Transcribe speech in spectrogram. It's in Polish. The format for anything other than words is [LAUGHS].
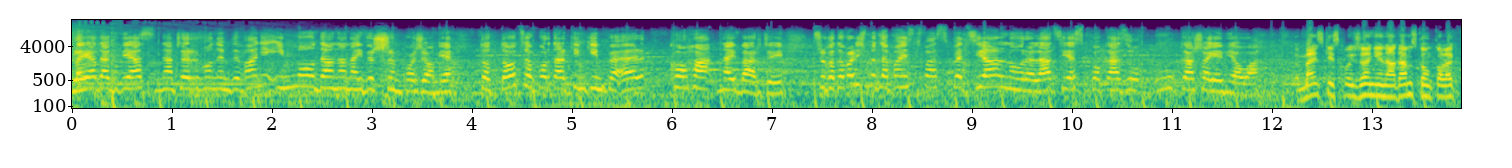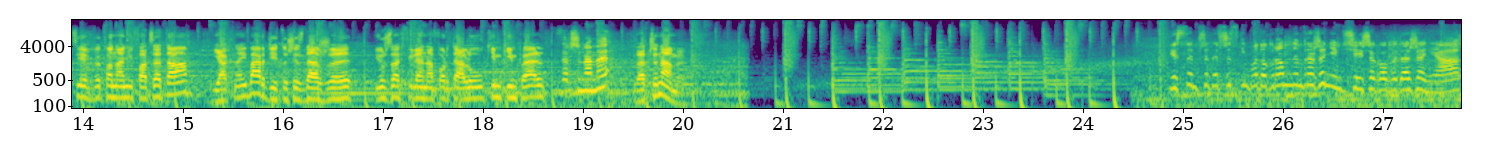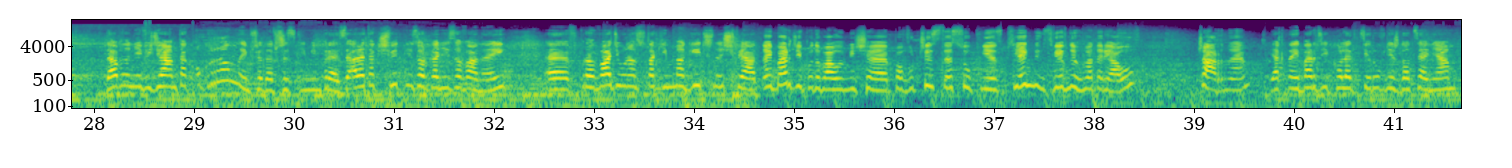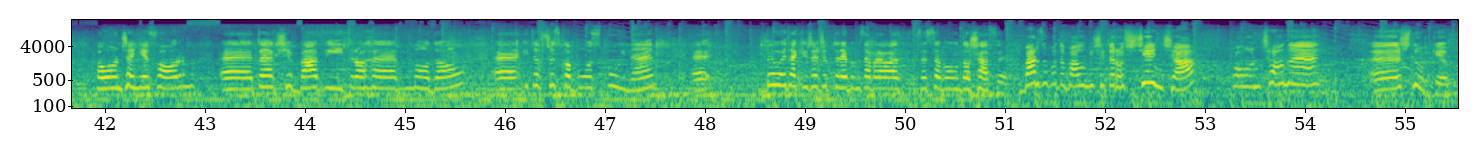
Plejada gwiazd na czerwonym dywanie i moda na najwyższym poziomie. To to, co portal kimkim.pl kocha najbardziej. Przygotowaliśmy dla Państwa specjalną relację z pokazu Łukasza Jemioła. Męskie spojrzenie na damską kolekcję w wykonaniu faceta? Jak najbardziej, to się zdarzy już za chwilę na portalu kimkim.pl. Zaczynamy? Zaczynamy. Jestem przede wszystkim pod ogromnym wrażeniem dzisiejszego wydarzenia. Dawno nie widziałam tak ogromnej przede wszystkim imprezy, ale tak świetnie zorganizowanej. E, wprowadził nas w taki magiczny świat. Najbardziej podobały mi się powłóczyste suknie z pięknych, zwiewnych materiałów, czarne. Jak najbardziej kolekcję również doceniam. Połączenie form, e, to jak się bawi trochę modą e, i to wszystko było spójne. E, były takie rzeczy, które bym zabrała ze sobą do szafy. Bardzo podobały mi się te rozcięcia połączone e, sznurkiem.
